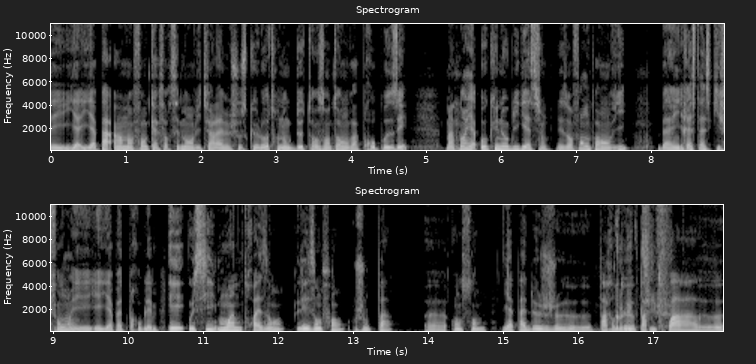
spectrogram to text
il n'y a, a pas un enfant qui a forcément envie de faire la même chose que l'autre. Donc, de temps en temps, on va proposer proposer. Maintenant, il n'y a aucune obligation. Les enfants n'ont pas envie, ben, ils restent à ce qu'ils font et il n'y a pas de problème. Et aussi, moins de 3 ans, les enfants jouent pas euh, ensemble. Il n'y a pas de jeu euh, par deux, par trois. Euh.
